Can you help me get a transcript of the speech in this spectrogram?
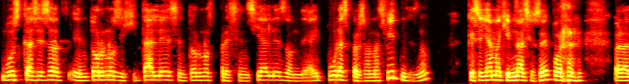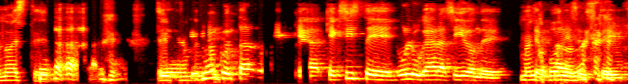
buscas esos entornos digitales, entornos presenciales donde hay puras personas fitness, ¿no? que se llaman gimnasios, ¿eh? Por, para no este. Eh, me han contado que, existe un lugar así donde te pones este,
